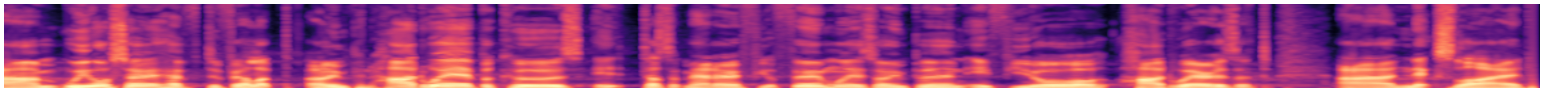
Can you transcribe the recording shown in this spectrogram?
Um, we also have developed open hardware because it doesn't matter if your firmware is open, if your hardware isn't. Uh, next slide.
